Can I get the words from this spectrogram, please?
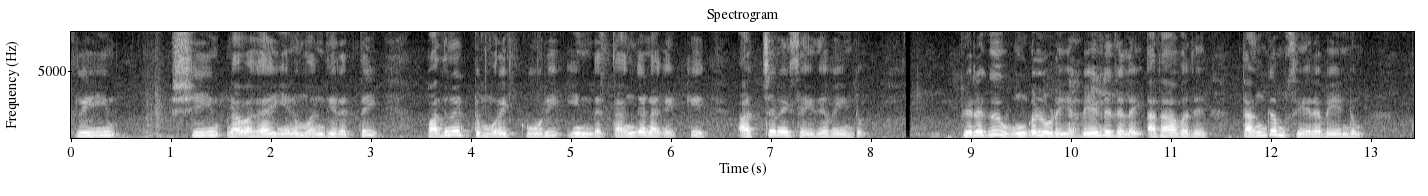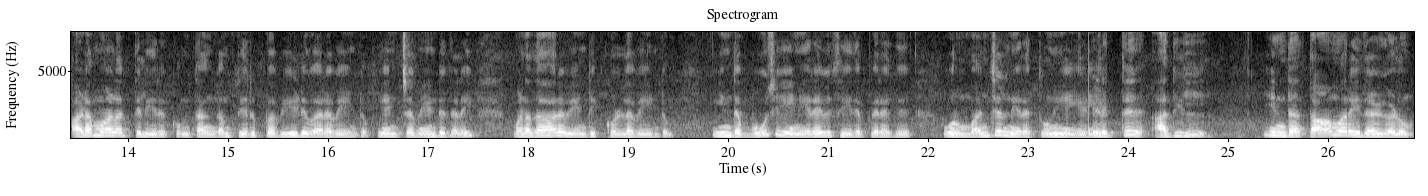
க்ரீம் ஷீம் நமக எனும் மந்திரத்தை பதினெட்டு முறை கூறி இந்த தங்க நகைக்கு அர்ச்சனை செய்த வேண்டும். பிறகு உங்களுடைய வேண்டுதலை அதாவது தங்கம் சேர வேண்டும். அடமானத்தில் இருக்கும் தங்கம் திருப்ப வீடு வர வேண்டும் என்ற வேண்டுதலை மனதார வேண்டிக் கொள்ள வேண்டும். இந்த பூஜையை நிறைவு செய்த பிறகு ஒரு மஞ்சள் நிற துணியை எடுத்து அதில் இந்த தாமரை இதழ்களும்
